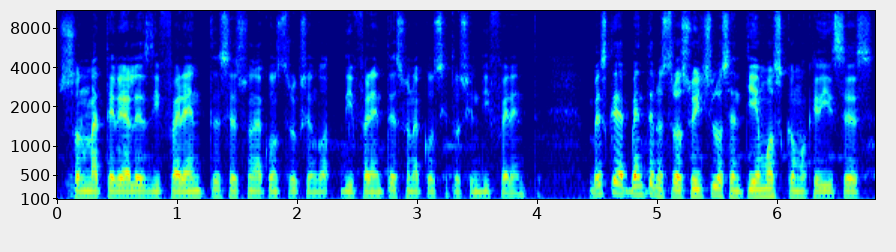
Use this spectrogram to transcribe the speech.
Son materiales diferentes, es una construcción diferente, es una constitución diferente. ¿Ves que de repente nuestro Switch lo sentimos como que dices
